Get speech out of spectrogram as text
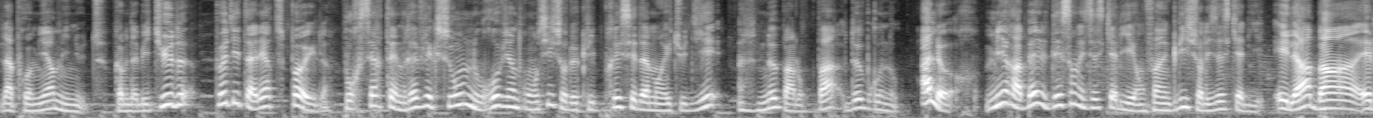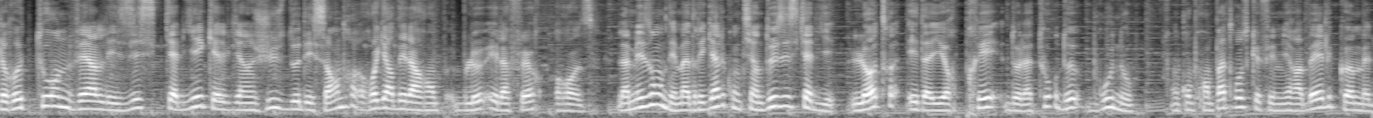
la première minute. Comme d'habitude, petite alerte spoil. Pour certaines réflexions, nous reviendrons aussi sur le clip précédemment étudié, ne parlons pas de Bruno. Alors, Mirabelle descend les escaliers, enfin glisse sur les escaliers. Et là, ben, elle retourne vers les escaliers qu'elle vient juste de descendre. Regardez la rampe bleue et la fleur rose. La maison des Madrigals contient deux escaliers. L'autre est d'ailleurs près de la tour de Bruno. On comprend pas trop ce que fait Mirabelle, comme elle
